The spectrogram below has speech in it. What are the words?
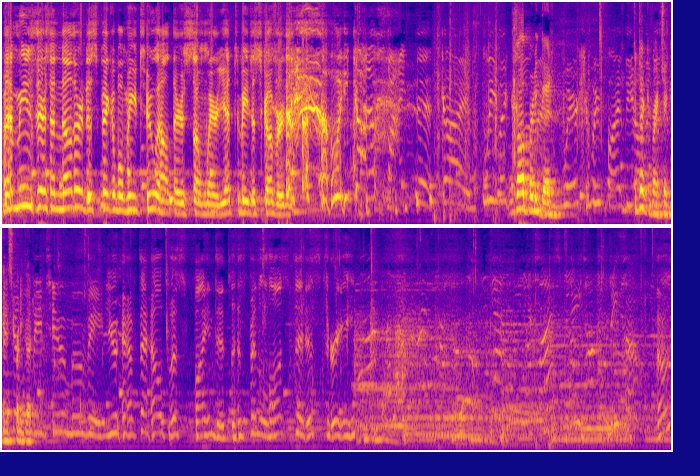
That means there's another Despicable Me Too out there somewhere yet to be discovered. we gotta find it, guys. Leave a It's all pretty good. Where can we find the Kentucky other Fried Chicken is pretty good. Me 2 movie? you have to help us find it. It's been lost to history. Those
